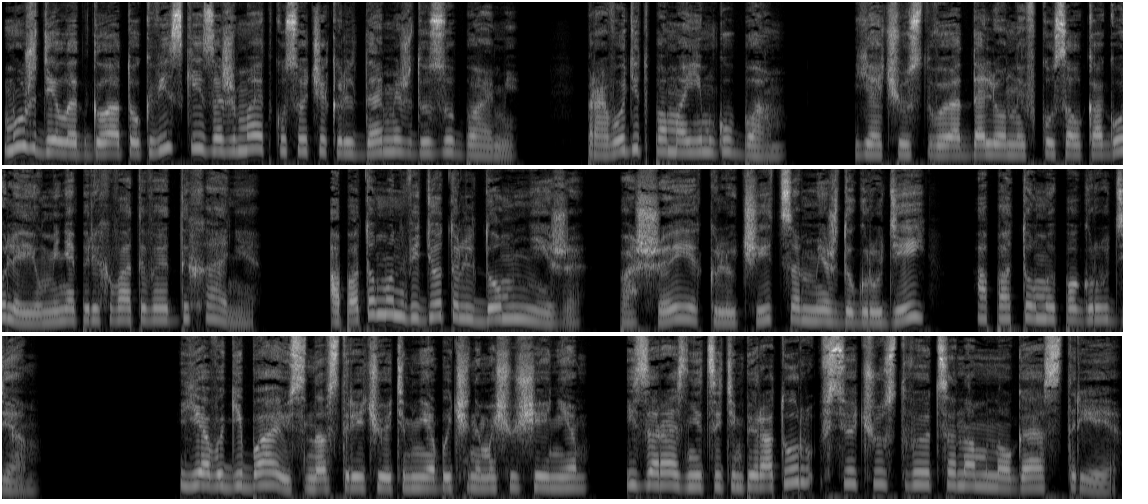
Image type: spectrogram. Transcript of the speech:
Муж делает глоток виски и зажимает кусочек льда между зубами. Проводит по моим губам. Я чувствую отдаленный вкус алкоголя, и у меня перехватывает дыхание. А потом он ведет льдом ниже, по шее, ключицам, между грудей, а потом и по грудям. Я выгибаюсь навстречу этим необычным ощущениям. Из-за разницы температур все чувствуется намного острее.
